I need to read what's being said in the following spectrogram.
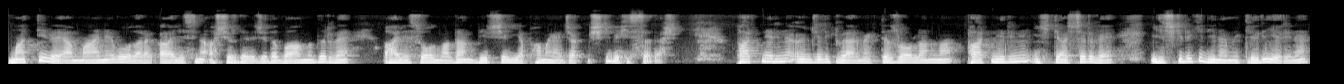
Maddi veya manevi olarak ailesine aşırı derecede bağımlıdır ve ailesi olmadan bir şey yapamayacakmış gibi hisseder. Partnerine öncelik vermekte zorlanma, partnerinin ihtiyaçları ve ilişkideki dinamikleri yerine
